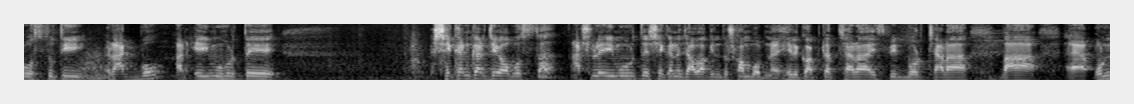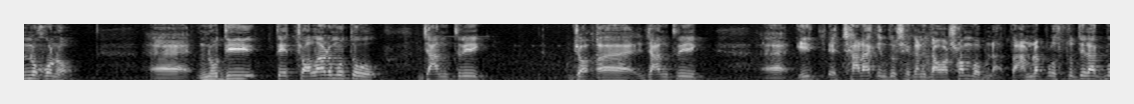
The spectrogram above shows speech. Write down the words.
প্রস্তুতি রাখব। আর এই মুহূর্তে সেখানকার যে অবস্থা, আসলে এই মুহূর্তে সেখানে যাওয়া কিন্তু সম্ভব নয়। হেলিকপ্টার ছাড়া স্পিড বোট ছাড়া বা অন্য কোনো নদীতে চলার মতো যান্ত্রিক যান্ত্রিক ছাড়া কিন্তু সেখানে যাওয়া সম্ভব না। তা আমরা প্রস্তুতি রাখব।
